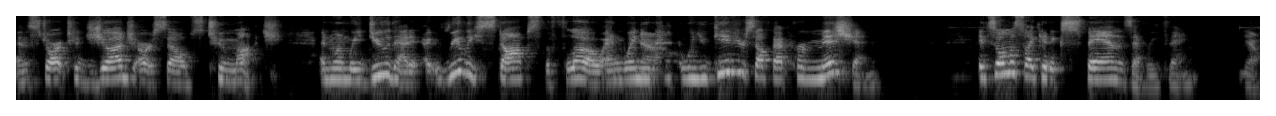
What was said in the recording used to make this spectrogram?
and start to judge ourselves too much. And when we do that, it, it really stops the flow. And when yeah. you when you give yourself that permission, it's almost like it expands everything. Yeah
